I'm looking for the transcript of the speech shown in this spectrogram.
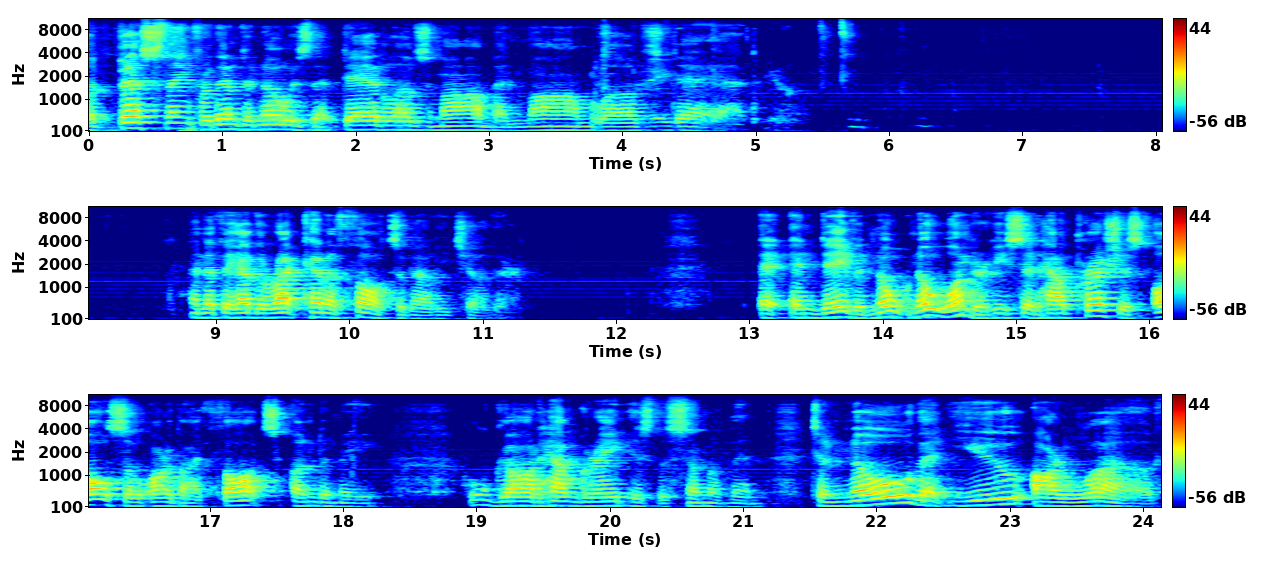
The best thing for them to know is that dad loves mom and mom loves dad. And that they have the right kind of thoughts about each other. And David, no, no wonder he said, How precious also are thy thoughts unto me. Oh God, how great is the sum of them to know that you are loved.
